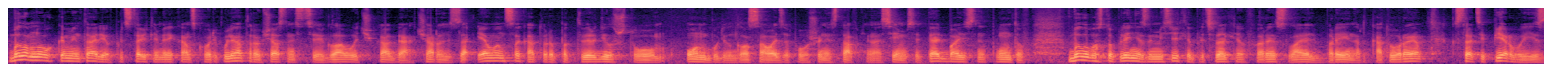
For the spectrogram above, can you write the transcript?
Было много комментариев представителей американского регулятора, в частности главы Чикаго Чарльза Эванса, который подтвердил, что он будет голосовать за повышение ставки на 75 базисных пунктов. Было выступление заместителя председателя ФРС Лайль Брейнер, которая, кстати, первый из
